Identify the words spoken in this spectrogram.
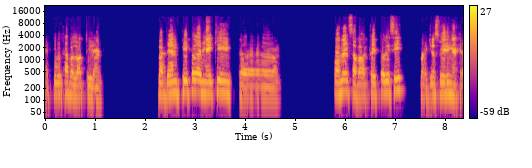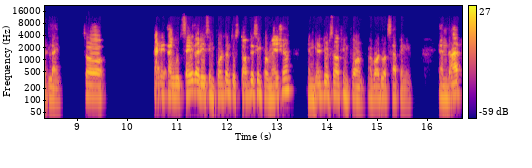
I still have a lot to learn. But then people are making uh, comments about trade policy by just reading a headline. So I, I would say that it's important to stop this information and get yourself informed about what's happening. And that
